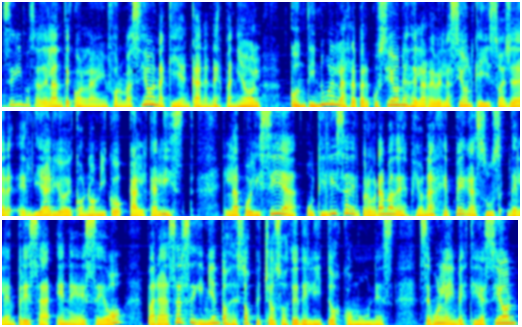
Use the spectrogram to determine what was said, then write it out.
Seguimos adelante con la información aquí en CAN en español. Continúan las repercusiones de la revelación que hizo ayer el diario económico Calcalist la policía utiliza el programa de espionaje Pegasus de la empresa NSO para hacer seguimientos de sospechosos de delitos comunes. Según la investigación,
